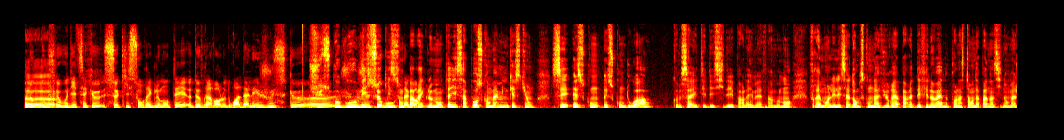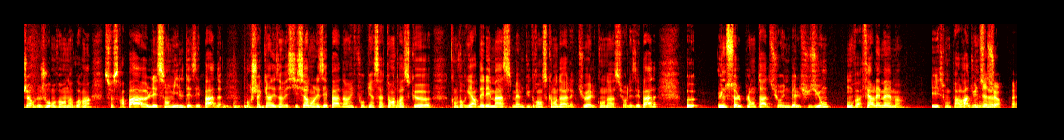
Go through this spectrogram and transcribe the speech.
Donc, Euh, donc, ce que vous dites, c'est que ceux qui sont réglementés euh, devraient avoir le droit d'aller jusque, euh, jusqu'au bout, mais ceux qui ne sont pas réglementés, ça pose quand même une question. C'est est-ce qu'on est qu'on doit, comme ça a été décidé par l'AMF à un moment, vraiment les laisser à Parce qu'on a vu réapparaître des phénomènes. Pour l'instant, on n'a pas d'incident majeur. Le jour où on va en avoir un, ce ne sera pas les 100 000 des EHPAD pour chacun des investisseurs dans les EHPAD. hein. Il faut bien s'attendre à ce que, quand vous regardez les masses, même du grand scandale actuel qu'on a sur les EHPAD, euh, une seule plantade sur une belle fusion, on va faire les mêmes. hein. Et on parlera d'une Bien seule. sûr. ouais.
